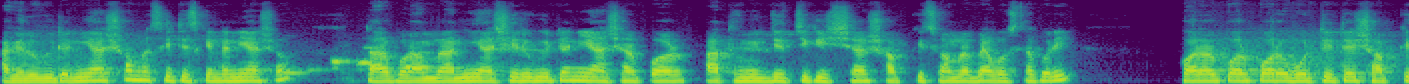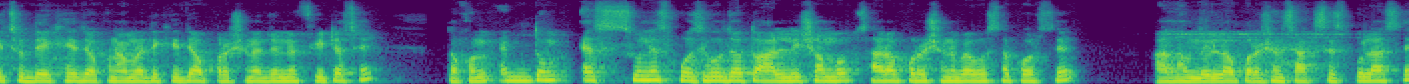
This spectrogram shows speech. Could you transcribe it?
আগে রুগীটা নিয়ে আসো, আমরা সিটি স্ক্যানটা নিয়ে আসো। তারপর আমরা নিয়ে আসি রুগীটা, নিয়ে আসার পর প্রাথমিক যে চিকিৎসা, সবকিছু আমরা ব্যবস্থা করি। করার পর পরবর্তীতে সবকিছু দেখে যখন আমরা দেখি যে অপারেশনের জন্য ফিট আছে, তখন একদম অ্যাজ সুন এজ পসিবল যত আর্লি সম্ভব স্যার অপারেশনের ব্যবস্থা করছে। আলহামদুলিল্লাহ অপারেশন সাকসেসফুল আছে।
